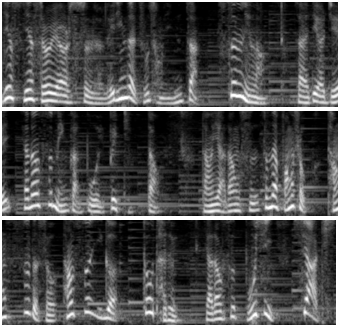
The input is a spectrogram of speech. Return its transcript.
京时间十二月二十四日，雷霆在主场迎战森林狼，在第二节，亚当斯敏感部位被顶到，当亚当斯正在防守唐斯的时候，唐斯一个高抬腿，亚当斯不幸下体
